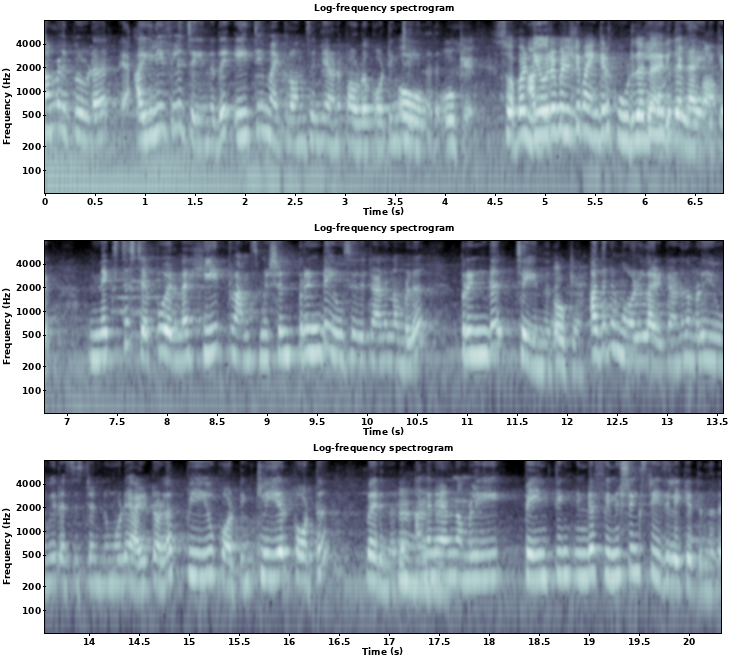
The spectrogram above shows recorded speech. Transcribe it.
നമ്മളിപ്പോൾ ഇവിടെ ഐലീഫിൽ ചെയ്യുന്നത് എയ്റ്റി മൈക്രോൺസിന്റെ ആണ് പൗഡർ കോട്ടിംഗ് ചെയ്യുന്നത്. ഓക്കെ അപ്പോൾ ഡ്യൂറബിലിറ്റി ഭയങ്കര കൂടുതലായിരിക്കും. നെക്സ്റ്റ് സ്റ്റെപ്പ് വരുന്ന ഹീറ്റ് ട്രാൻസ്മിഷൻ പ്രിന്റ് യൂസ് ചെയ്തിട്ടാണ് നമ്മൾ പ്രിന്റ് ചെയ്യുന്നത്. അതിന് മുകളിലായിട്ടാണ് നമ്മൾ യു വി റെസിസ്റ്റന്റും കൂടി ആയിട്ടുള്ള P U coating clear coat വരുന്നത്. അങ്ങനെയാണ് നമ്മൾ ഈ പെയിന്റിംഗിന്റെ ഫിനിഷിംഗ് സ്റ്റേജിലേക്ക് എത്തുന്നത്.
